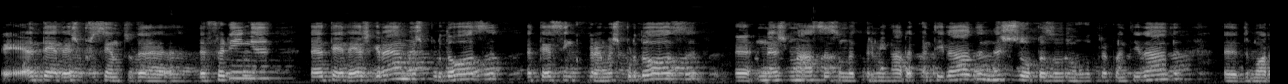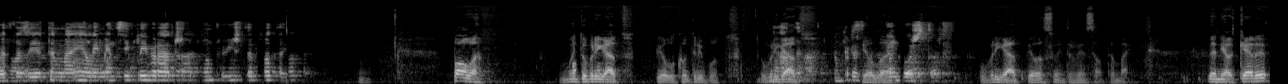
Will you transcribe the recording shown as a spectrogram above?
Eh, até 10% da, da farinha, até 10 gramas por dose, até 5 gramas por dose, nas massas uma determinada quantidade, nas sopas uma outra quantidade, eh, demora a fazer também alimentos equilibrados do ponto de vista proteico. Paula, muito obrigado pelo contributo. Obrigado. Nada, é um pela... um gosto. Obrigado pela sua intervenção também. Daniel, quer...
